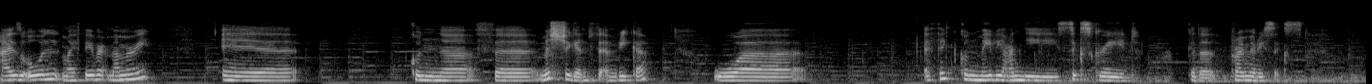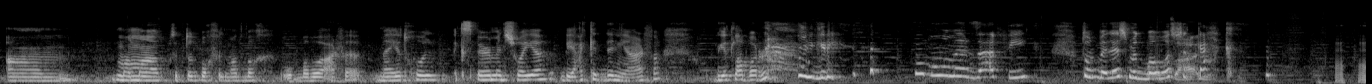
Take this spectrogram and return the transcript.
عايزه أقول my favorite memory uh, كنا في ميشيغان في أمريكا و I think كنت maybe عندي 6th grade كده primary 6 um, ماما كنت بتطبخ في المطبخ وبابا عارفة ما يدخل experiment شوية بيعك الدنيا عارفة؟ بيطلع بره بيجري. وماما ملزقة فيه تقول بلاش ما تبوظش. الكحك.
